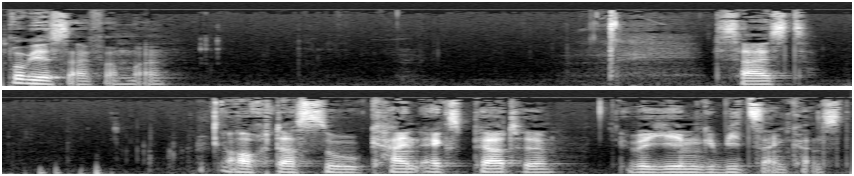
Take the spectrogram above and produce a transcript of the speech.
Probier es einfach mal. Das heißt auch, dass du kein Experte über jedem Gebiet sein kannst.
